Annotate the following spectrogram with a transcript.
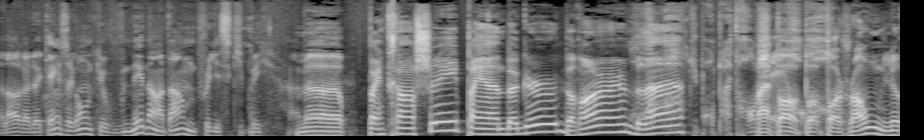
Alors, euh, le 15 secondes que vous venez d'entendre, vous pouvez les skipper. Alors, Euh, pain tranché, pain hamburger, brun, blanc. du bon pas trop Ben, pas, pas, pas jaune, là.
